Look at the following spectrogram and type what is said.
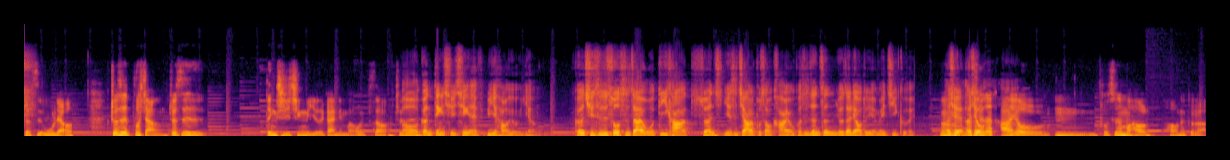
就是无聊，就是不想，就是定期清理的概念吧，我也不知道。就是、哦，跟定期清 FB 好友一样。可是其实说实在，我低卡虽然也是加了不少卡友，可是认真有在聊的也没几个哎。而且而且我觉得卡友嗯不是那么好好那个啦。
